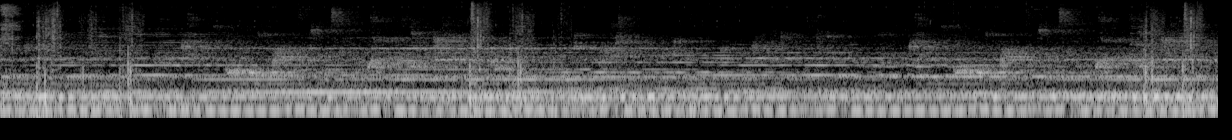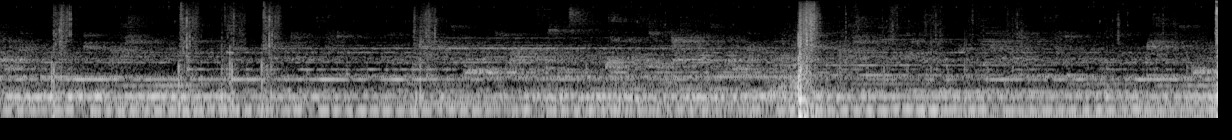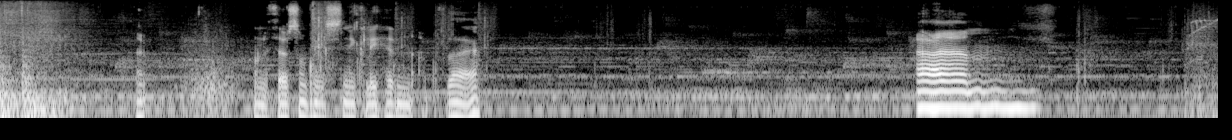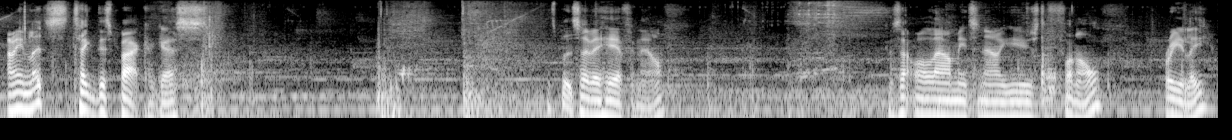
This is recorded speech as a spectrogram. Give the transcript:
There's something sneakily hidden up there. Um, I mean, let's take this back, I guess. Let's put this over here for now. Because that will allow me to now use the funnel freely.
